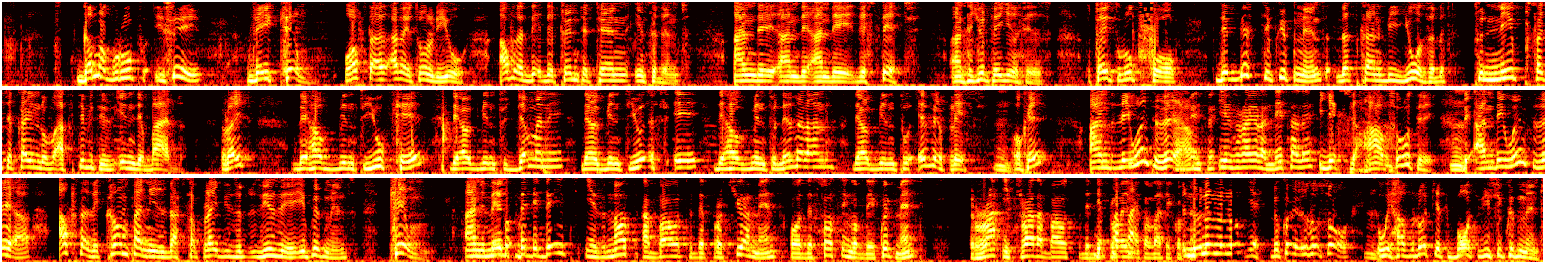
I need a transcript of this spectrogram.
Gamma Group, you see, they came after, as I told you, after the, the 2010 incident, and the, and the, and the, the state and security agencies tried to look for the best equipment that can be used to nip such a kind of activities in the bud, right? They have been to UK, they have been to Germany, they have been to USA, they have been to Netherlands, they have been to every place, hmm. okay? And they went there. Been to Israel and Italy? Yes, hmm. absolutely. Hmm. They- and they went there after the companies that supplied these, these equipments came and made. So the debate is not about the procurement or the sourcing of the equipment. Ra- it's rather about the, deployment purpose. of that equipment. no, no, no. no. Yes. Because also we have not yet bought this equipment.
